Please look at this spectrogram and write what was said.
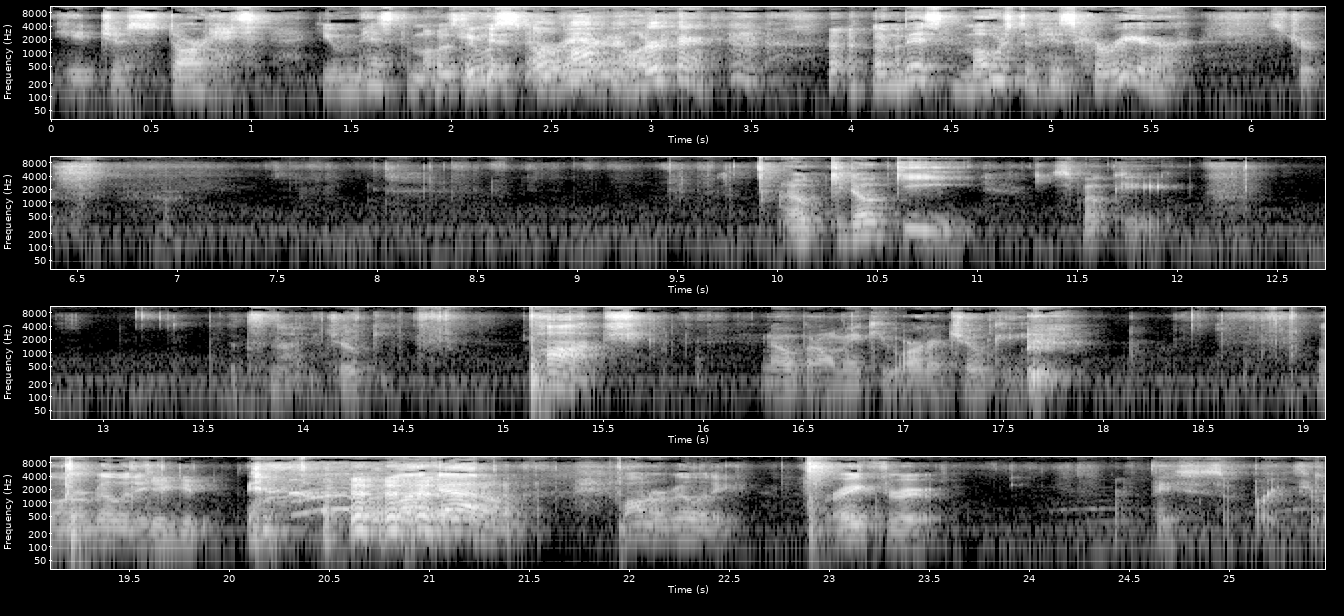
He just started. You missed most He of was his still career. popular. You missed most of his career. It's true. Okie dokie. Smoky. It's not jokey. Punch. No, but I'll make you artichoke. Vulnerability. Giggity. Black Adam. Vulnerability. Breakthrough. Faces of breakthrough.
